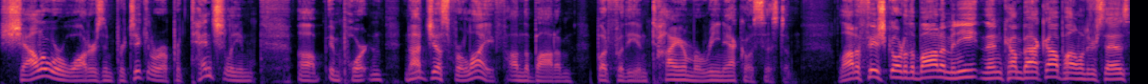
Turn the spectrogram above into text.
Shallower waters, in particular, are potentially uh, important, not just for life on the bottom, but for the entire marine ecosystem. A lot of fish go to the bottom and eat and then come back up, Hollander says.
